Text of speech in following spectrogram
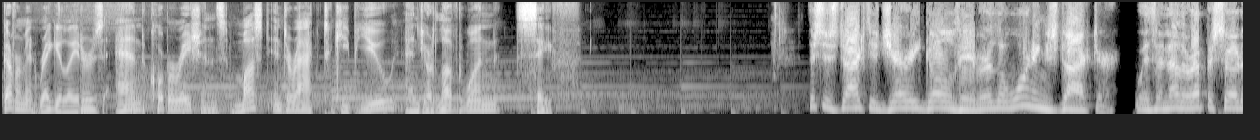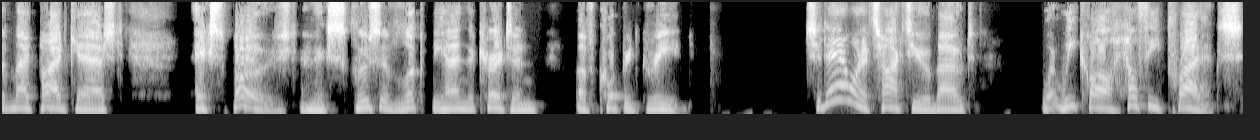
government regulators, and corporations must interact to keep you and your loved one safe. This is Dr. Jerry Goldhaber, the Warnings Doctor, with another episode of my podcast, Exposed, an exclusive look behind the curtain of corporate greed. Today, I want to talk to you about what we call healthy products.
